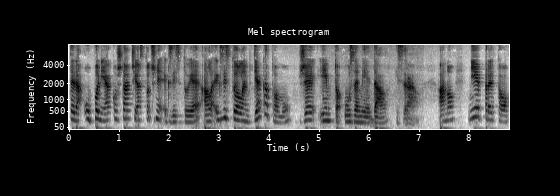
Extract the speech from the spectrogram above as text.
teda úplne ako štát čiastočne existuje, ale existuje len vďaka tomu, že im to územie dal Izrael. Áno, Nie preto,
